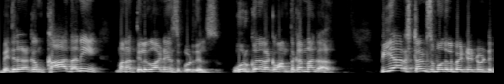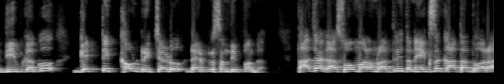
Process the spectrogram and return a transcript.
బెదిరే రకం కాదని మన తెలుగు ఆడియన్స్ కూడా తెలుసు. ఊరుకునే రకం అంతకన్నా కాదు. పిఆర్ స్టంట్స్ మొదలుపెట్టేటువంటి దీపికకు గట్టి కౌంటర్ ఇచ్చాడు డైరెక్టర్ సందీప్ వంగ. తాజాగా సోమవారం రాత్రి తన ఎక్స్ ఖాతా ద్వారా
